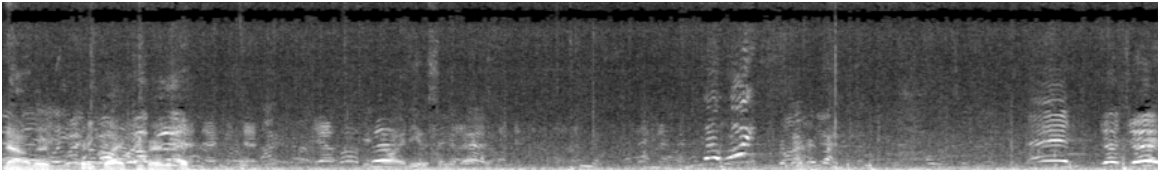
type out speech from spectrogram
No, they're pretty quiet comparatively. I had no idea it was sending back. Yeah, Jay!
